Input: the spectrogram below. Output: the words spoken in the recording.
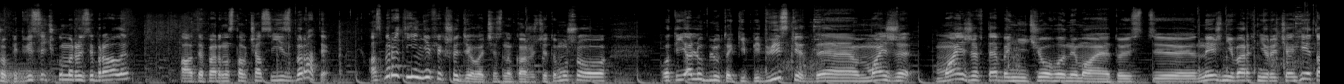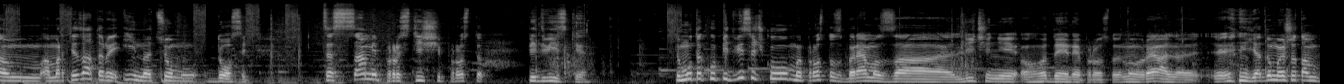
Що, підвісочку ми розібрали, а тепер настав час її збирати. А збирати її ніфіг що діло, чесно кажучи, тому що от я люблю такі підвіски, де майже, майже в тебе нічого немає. Тобто е, нижні верхні речаги, там амортизатори, і на цьому досить. Це самі простіші просто підвіски. Тому таку підвісочку ми просто зберемо за лічені години. Просто. Ну, реально. Я думаю, що там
